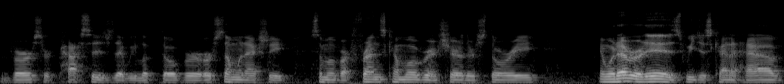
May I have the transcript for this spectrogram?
verse or passage that we looked over or someone actually some of our friends come over and share their story. And whatever it is we just kind of have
